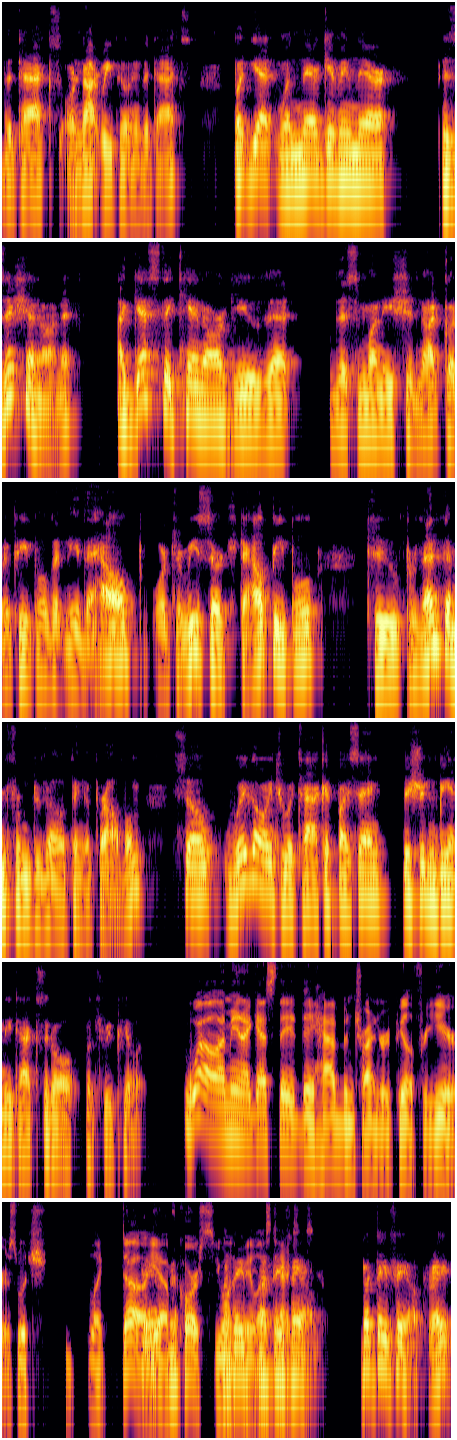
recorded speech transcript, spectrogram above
the tax or not repealing the tax. But yet, when they're giving their position on it, I guess they can argue that this money should not go to people that need the help or to research to help people to prevent them from developing a problem. So we're going to attack it by saying there shouldn't be any tax at all. Let's repeal it. Well, I mean, I guess they, they have been trying to repeal it for years, which like, duh, Yeah, yeah, but- of course you But want to they, pay but less they taxes. failed. But they failed, right?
